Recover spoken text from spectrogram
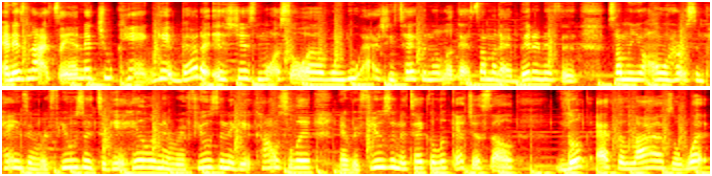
And it's not saying that you can't get better. It's just more so of when you actually taking a look at some of that bitterness and some of your own hurts and pains and refusing to get healing and refusing to get counseling and refusing to take a look at yourself. Look at the lives of what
